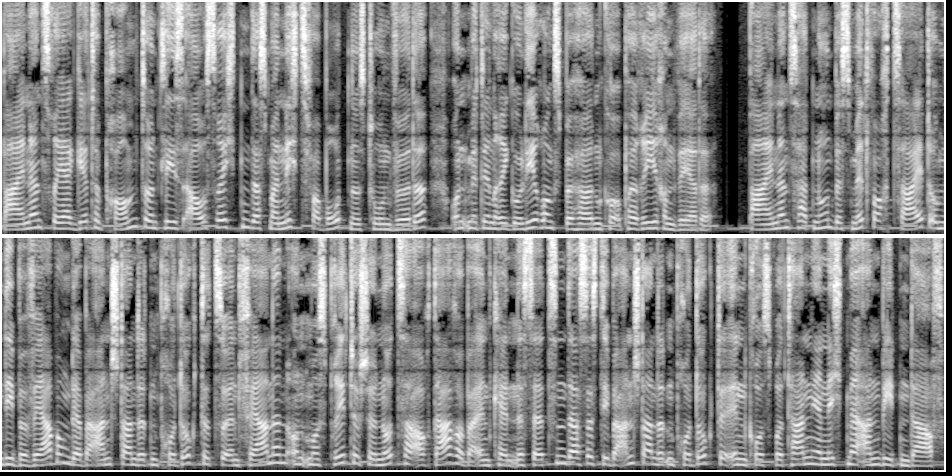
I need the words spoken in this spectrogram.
Binance reagierte prompt und ließ ausrichten, dass man nichts Verbotenes tun würde und mit den Regulierungsbehörden kooperieren werde. Binance hat nun bis Mittwoch Zeit, um die Bewerbung der beanstandeten Produkte zu entfernen und muss britische Nutzer auch darüber in Kenntnis setzen, dass es die beanstandeten Produkte in Großbritannien nicht mehr anbieten darf.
